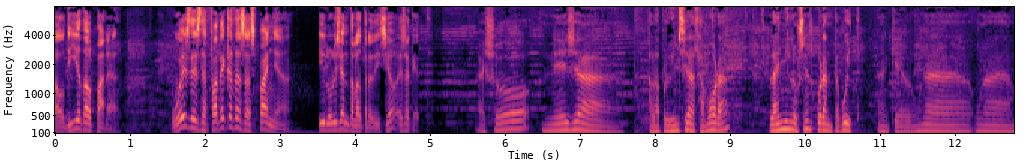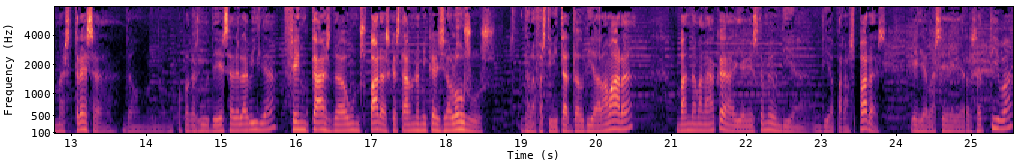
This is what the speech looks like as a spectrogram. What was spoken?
el Dia del Pare. Ho és des de fa dècades a Espanya, i l'origen de la tradició és aquest. Això neix a, a la província de Zamora l'any 1948, en què una, una mestressa d'un poble que es diu Deessa de la Villa, fent cas d'uns pares que estaven una mica gelosos de la festivitat del Dia de la Mare, van demanar que hi hagués també un dia, un dia per als pares. Ella va ser receptiva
